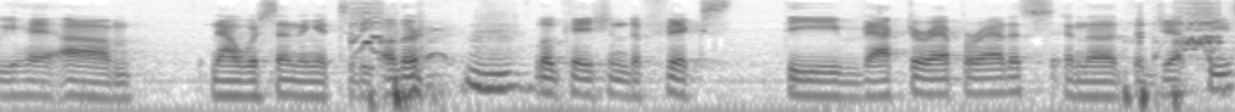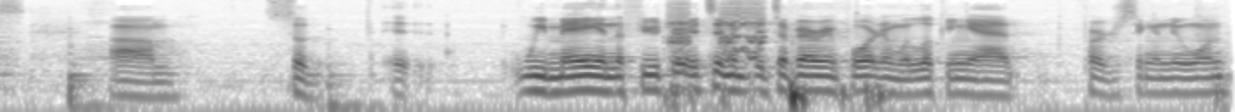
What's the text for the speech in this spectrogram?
we had. Um, now we're sending it to the other location to fix the Vector apparatus and the the jet piece. Um, so it, we may in the future. It's an, it's a very important. We're looking at purchasing a new one.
